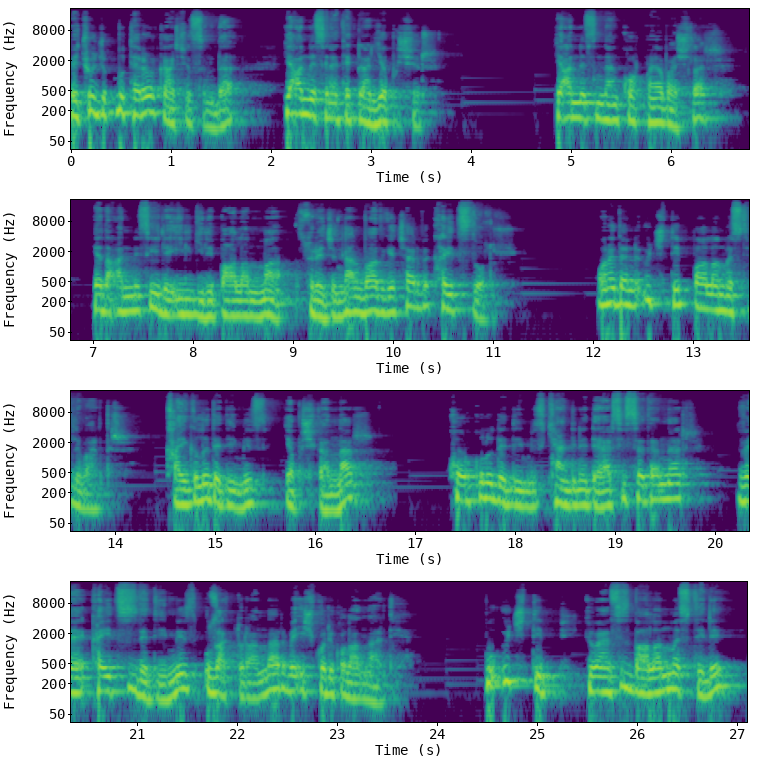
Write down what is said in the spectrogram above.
Ve çocuk bu terör karşısında ya annesine tekrar yapışır, ya annesinden korkmaya başlar ya da annesiyle ilgili bağlanma sürecinden vazgeçer ve kayıtsız olur. O nedenle üç tip bağlanma stili vardır. Kaygılı dediğimiz yapışkanlar, korkulu dediğimiz kendini değersiz hissedenler ve kayıtsız dediğimiz uzak duranlar ve işkolik olanlar diye. Bu üç tip güvensiz bağlanma stili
